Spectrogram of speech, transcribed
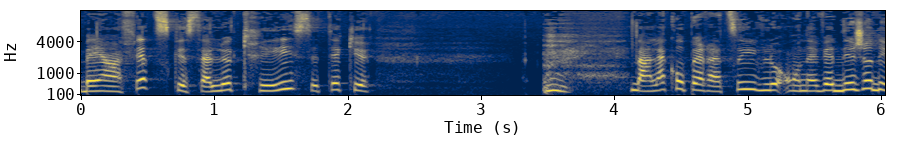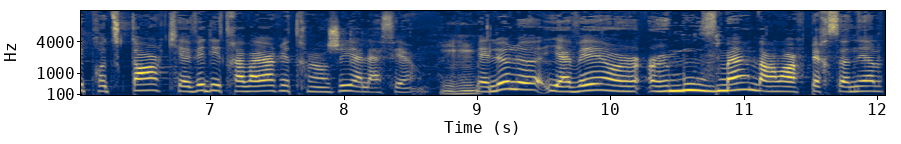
Bien, en fait, ce que ça l'a créé, c'était que dans la coopérative, on avait déjà des producteurs qui avaient des travailleurs étrangers à la ferme. Mhm. Mais là, il y avait un, mouvement dans leur personnel.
